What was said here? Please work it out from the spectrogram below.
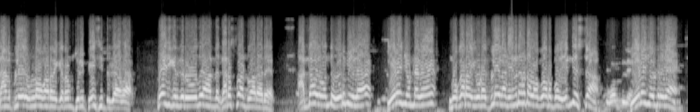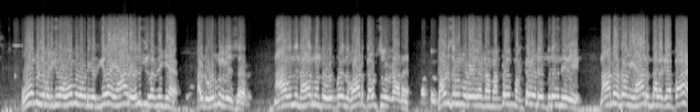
நாங்க பிள்ளைகளை உள்ள உட்கார வைக்கிறோம்னு சொல்லி பேசிட்டு இருக்காங்க. பேசிக்கிட்டு இருக்கிற போது அந்த கரஸ்பாண்ட் வராரு. அந்த வந்து உரிமையில இவன் சொன்னவன் இங்க உட்கார கூடாது. பிள்ளைகளை எங்க நாட்டில் உட்கார போகுது எங்க இஷ்டம்? இவன் சொல்றேன் ஓமில் படிக்கிறா ஓமில் படிக்கிறீங்களா யார் எதுக்கு வந்தீங்க? அப்படி உரிமையில் பேசுறாரு. நான் வந்து நகர்மன்ற உறுப்பினர் இந்த வார்டு கவுன்சிலர் நானு. கவுன்சிலர் முறையில் நான் மக்கள் மக்களுடைய பிரதிநிதி. நான் பேசாம யார் இருந்தாலும் கேட்பேன்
